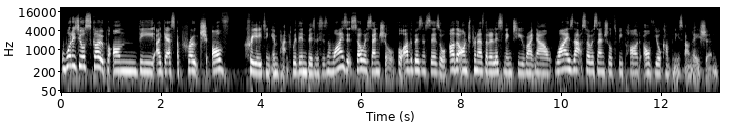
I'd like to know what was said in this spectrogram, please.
what is your scope on the, I guess, approach of creating impact within businesses? And why is it so essential for other businesses or other entrepreneurs that are listening to you right now? Why is that so essential to be part of your company's foundation?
